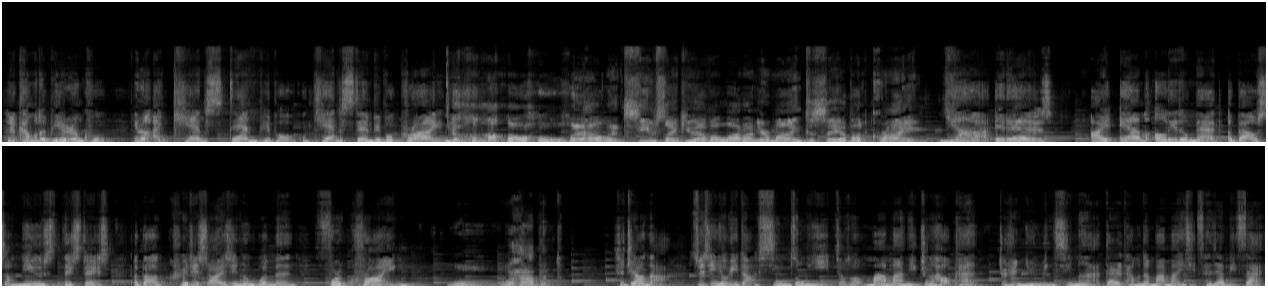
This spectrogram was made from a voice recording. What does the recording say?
他就看不得别人哭。You know, I can't stand people who can't stand people crying. Oh, well, it seems like you have a lot on your mind to say about crying. Yeah, it is. I am a little mad about some news these days about criticizing a woman for crying. Well, what happened? 是这样的啊，最近有一档新综艺叫做《妈妈你真好看》，就是女明星们啊带着他们的妈妈一起参加比赛。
